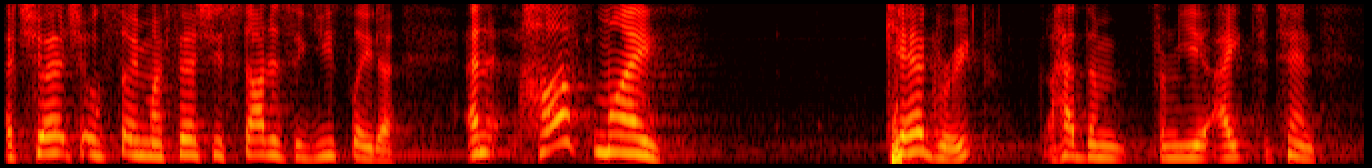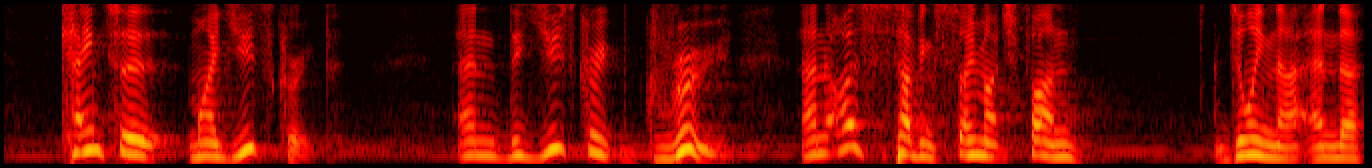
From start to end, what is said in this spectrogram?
a church also in my first year, started as a youth leader. And half my care group, I had them from year eight to 10, came to my youth group. And the youth group grew. And I was just having so much fun doing that. And the,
